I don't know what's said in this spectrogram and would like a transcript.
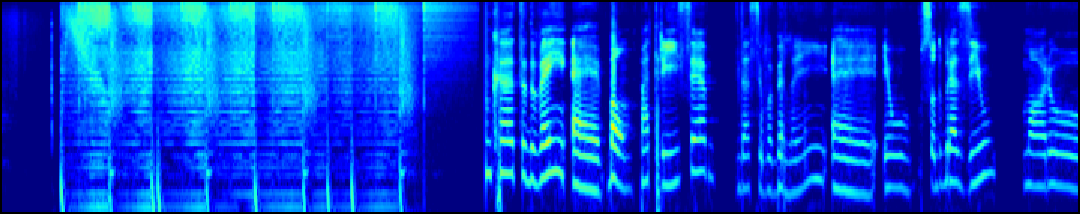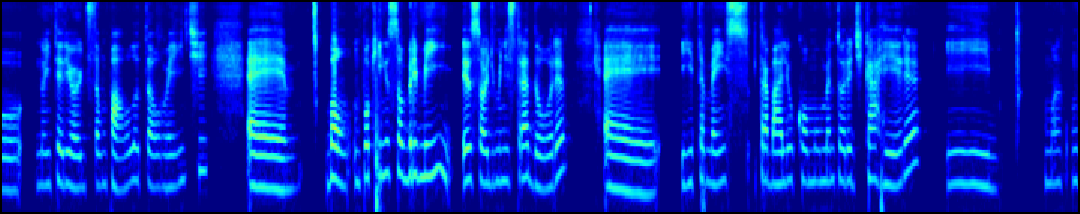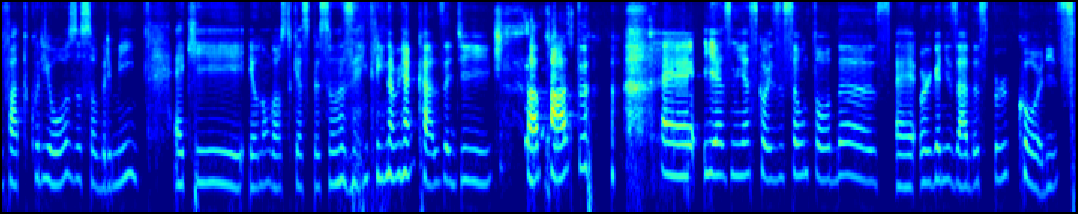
Tudo bem? É, bom, Patrícia da Silva Belém, é, eu sou do Brasil, moro no interior de São Paulo atualmente. É, bom, um pouquinho sobre mim, eu sou administradora é, e também trabalho como mentora de carreira e uma, um fato curioso sobre mim é que eu não gosto que as pessoas entrem na minha casa de sapato. É, e as minhas coisas são todas é, organizadas por cores.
